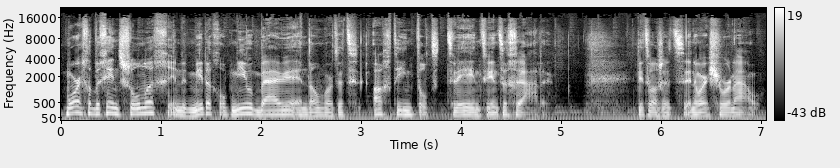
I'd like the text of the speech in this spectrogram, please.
Morgen begint zonnig. In de middag opnieuw buien. En dan wordt het 18 tot 22 graden. Dit was het NOS Journaal.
